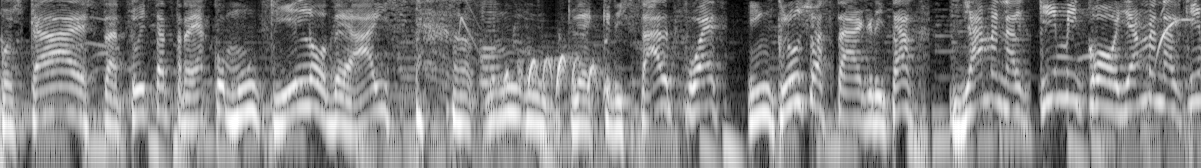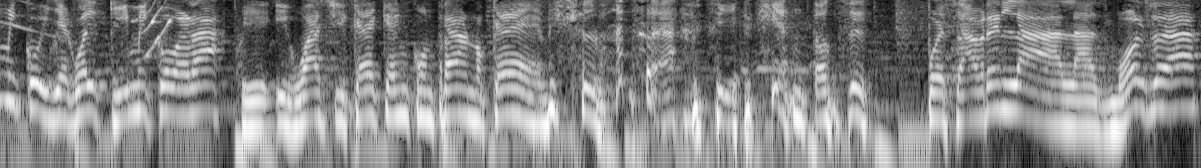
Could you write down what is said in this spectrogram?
pues cada estatuita traía como un kilo de ice, de cristal, pues. Incluso hasta gritar, llamen al químico, llamen al químico. Y llegó el químico, ¿verdad? Y, y guachi, ¿qué, ¿qué encontraron o qué? Dice el vato, y entonces pues abren la, las bolsas.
